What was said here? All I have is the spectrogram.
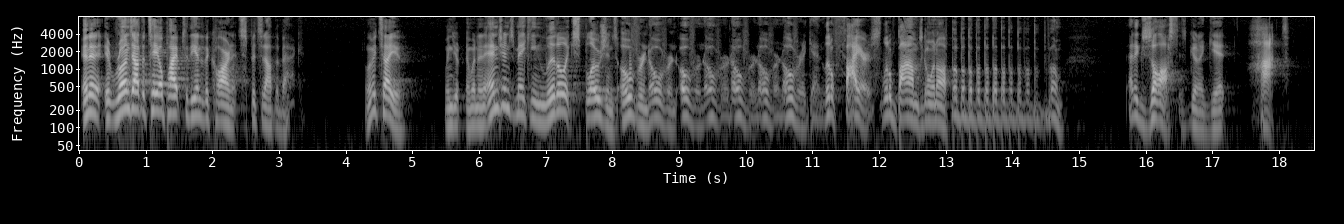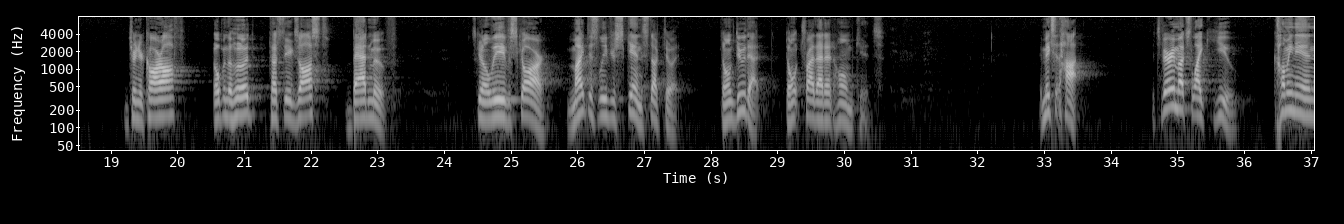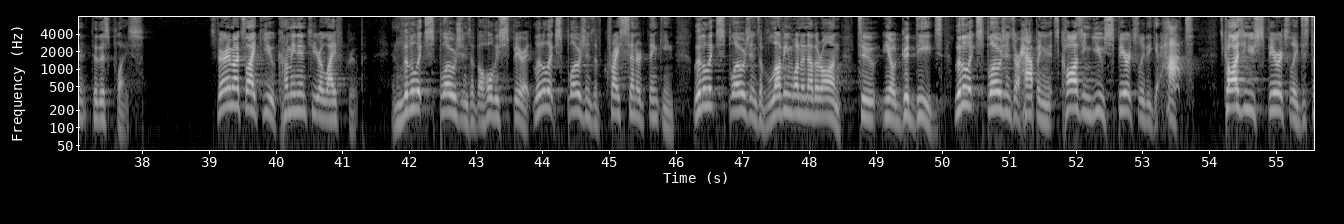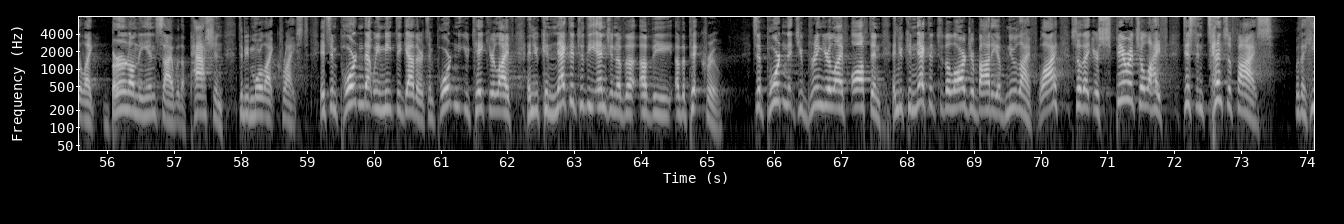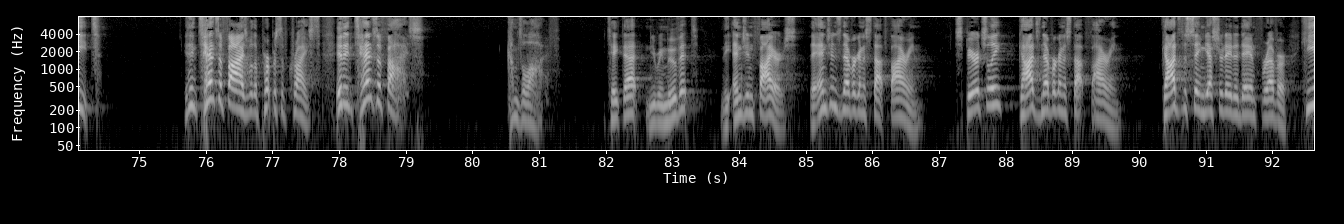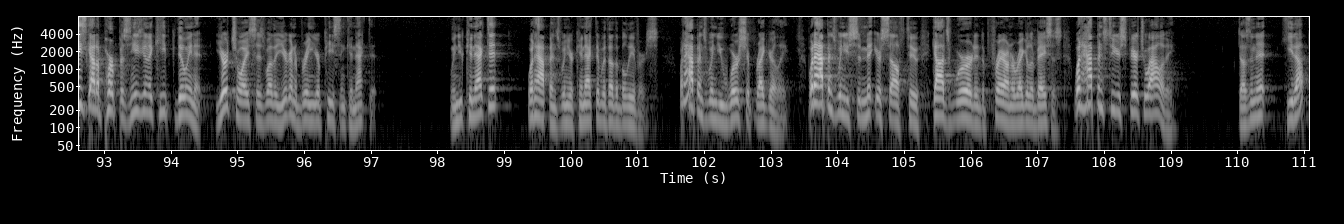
and then it runs out the tailpipe to the end of the car and it spits it out the back. Let me tell you, when, you, when an engine's making little explosions over and over and over and over and over and over and over again, little fires, little bombs going off, boom, boom, boom, boom, boom, boom, boom, boom, boom, boom, that exhaust is going to get hot. You turn your car off, open the hood, touch the exhaust, bad move. Going to leave a scar. Might just leave your skin stuck to it. Don't do that. Don't try that at home, kids. It makes it hot. It's very much like you coming in to this place. It's very much like you coming into your life group and little explosions of the Holy Spirit, little explosions of Christ centered thinking, little explosions of loving one another on to you know, good deeds. Little explosions are happening. It's causing you spiritually to get hot causing you spiritually just to like burn on the inside with a passion to be more like Christ. It's important that we meet together. It's important that you take your life and you connect it to the engine of the, of the, of the pit crew. It's important that you bring your life often and you connect it to the larger body of new life. Why? So that your spiritual life just intensifies with a heat. It intensifies with the purpose of Christ. It intensifies, comes alive. You take that and you remove it, the engine fires. The engine's never going to stop firing. Spiritually, God's never going to stop firing. God's the same yesterday, today, and forever. He's got a purpose, and He's going to keep doing it. Your choice is whether you're going to bring your peace and connect it. When you connect it, what happens when you're connected with other believers? What happens when you worship regularly? What happens when you submit yourself to God's word and to prayer on a regular basis? What happens to your spirituality? Doesn't it heat up?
